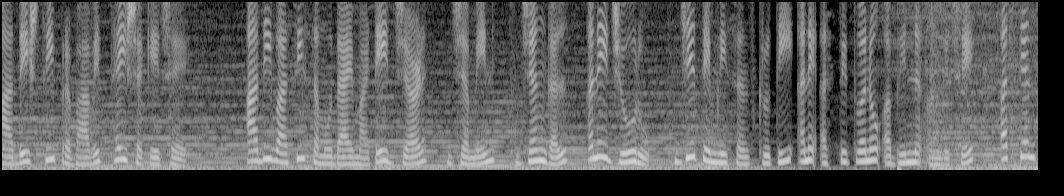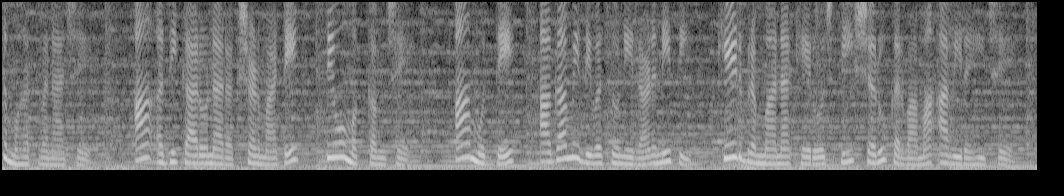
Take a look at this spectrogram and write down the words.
આદેશથી પ્રભાવિત થઈ શકે છે. આદિવાસી સમુદાય માટે જળ, જમીન, જંગલ અને જોરું, જે તેમની સંસ્કૃતિ અને અસ્તિત્વનો અભિન્ન અંગ છે, અત્યંત મહત્વના છે. આ અધિકારોના રક્ષણ માટે તેઓ મક્કમ છે. આ મુદ્દે આગામી દિવસોની રણનીતિ ખેડ બ્રહ્માના ખેરોજથી શરૂ કરવામાં આવી રહી છે.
